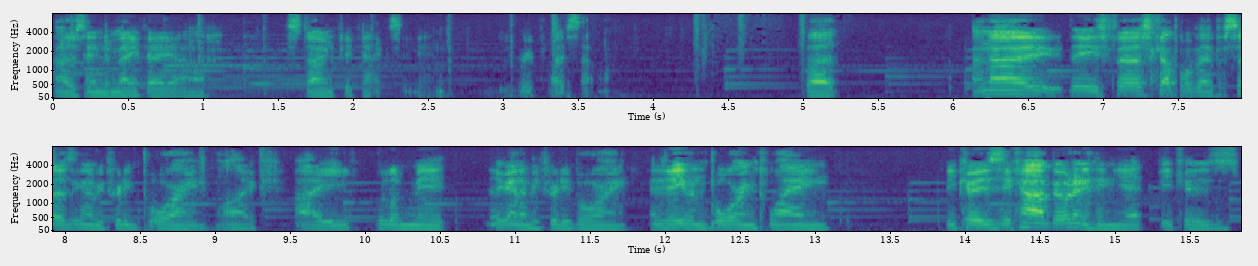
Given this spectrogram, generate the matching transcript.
I just need to make a uh, stone pickaxe again. Just replace that one. But I know these first couple of episodes are going to be pretty boring. Like I will admit, they're going to be pretty boring. It's even boring playing because you can't build anything yet because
